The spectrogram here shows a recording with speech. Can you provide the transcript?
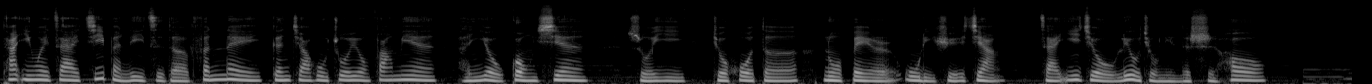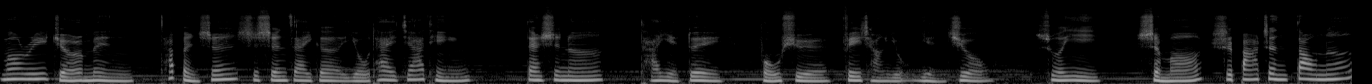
他因为在基本粒子的分类跟交互作用方面很有贡献，所以就获得诺贝尔物理学奖。在一九六九年的时候，Murray Gell-Mann 他本身是生在一个犹太家庭，但是呢，他也对佛学非常有研究。所以，什么是八正道呢？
